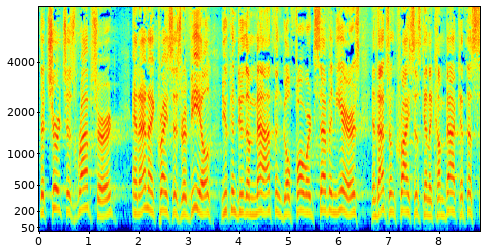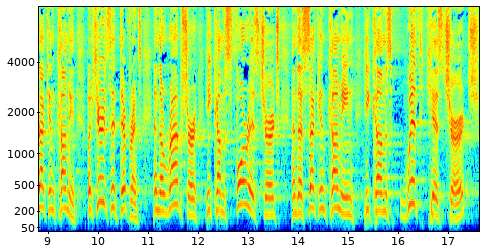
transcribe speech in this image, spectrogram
the church is raptured and Antichrist is revealed, you can do the math and go forward seven years, and that's when Christ is going to come back at the second coming. But here's the difference. In the rapture, he comes for his church, and the second coming, he comes with his church.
